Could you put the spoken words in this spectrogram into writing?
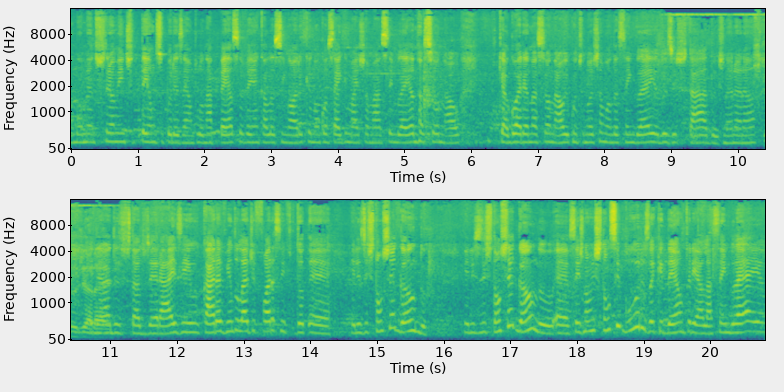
um momento extremamente tenso, por exemplo, na peça vem aquela senhora que não consegue mais chamar a Assembleia Nacional que agora é nacional e continua chamando Assembleia dos Estados, né, né, né? Gerais. dos Estados Gerais, e o cara vindo lá de fora, assim, do, é, eles estão chegando, eles estão chegando, é, vocês não estão seguros aqui dentro, e a Assembleia,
